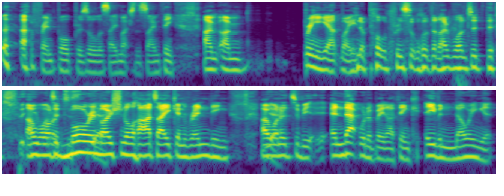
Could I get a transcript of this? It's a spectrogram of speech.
our friend Paul Prezula say much the same thing. I'm, I'm bringing out my inner Paul Prezula that I wanted. The, I wanted wanted to- more yeah. emotional heartache and rending. I Yeah. wanted to be, and that would have been, I think, even knowing it,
